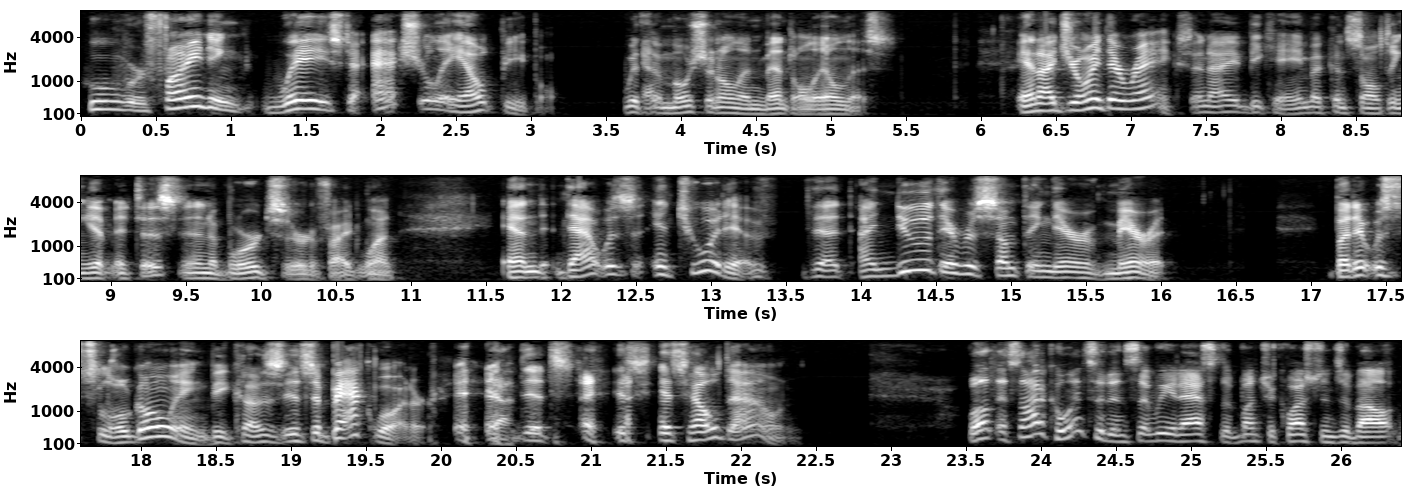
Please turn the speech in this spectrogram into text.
who were finding ways to actually help people with yep. emotional and mental illness. And I joined their ranks and I became a consulting hypnotist and a board certified one. And that was intuitive that I knew there was something there of merit. But it was slow going because it's a backwater and yeah. it's it's it's held down. Well, it's not a coincidence that we had asked a bunch of questions about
